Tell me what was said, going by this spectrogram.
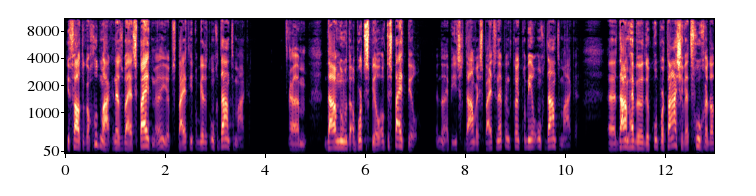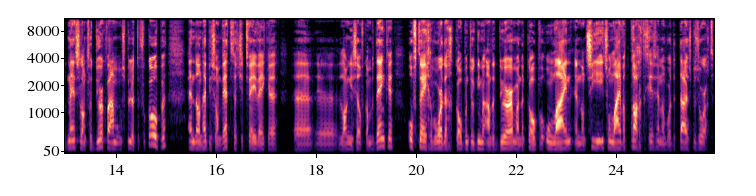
je fouten kan goedmaken. Net als bij het spijt me. Je hebt spijt en je probeert het ongedaan te maken. Um, daarom noemen we de abortuspil ook de spijtpil. En dan heb je iets gedaan waar je spijt van hebt en dan kun je het proberen ongedaan te maken. Uh, daarom hebben we de comportagewet vroeger dat mensen langs de deur kwamen om spullen te verkopen. En dan heb je zo'n wet dat je twee weken uh, uh, lang jezelf kan bedenken. Of tegenwoordig kopen we natuurlijk niet meer aan de deur, maar dan kopen we online. En dan zie je iets online wat prachtig is en dan wordt het thuis bezorgd.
